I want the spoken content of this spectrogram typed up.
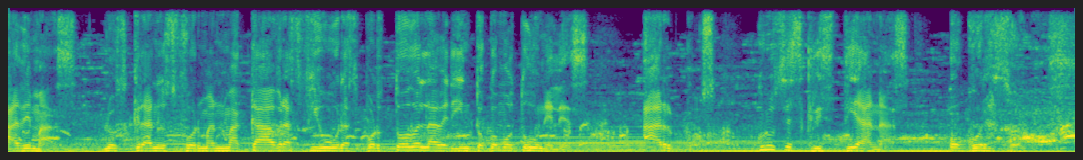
Además, los cráneos forman macabras figuras por todo el laberinto como túneles, arcos, cruces cristianas o corazones.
